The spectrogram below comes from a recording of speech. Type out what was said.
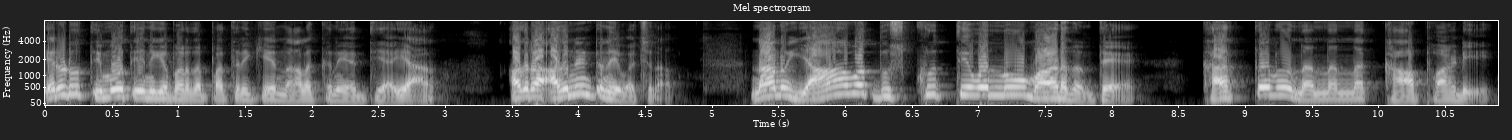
ಎರಡು ತಿಮೋತಿಯನಿಗೆ ಬರೆದ ಪತ್ರಿಕೆ ನಾಲ್ಕನೇ ಅಧ್ಯಾಯ, ಅದರ ಹದಿನೆಂಟನೇ ವಚನ. ನಾನು ಯಾವ ದುಷ್ಕೃತ್ಯವನ್ನೂ ಮಾಡದಂತೆ ಕರ್ತನು ನನ್ನನ್ನು ಕಾಪಾಡಿ,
